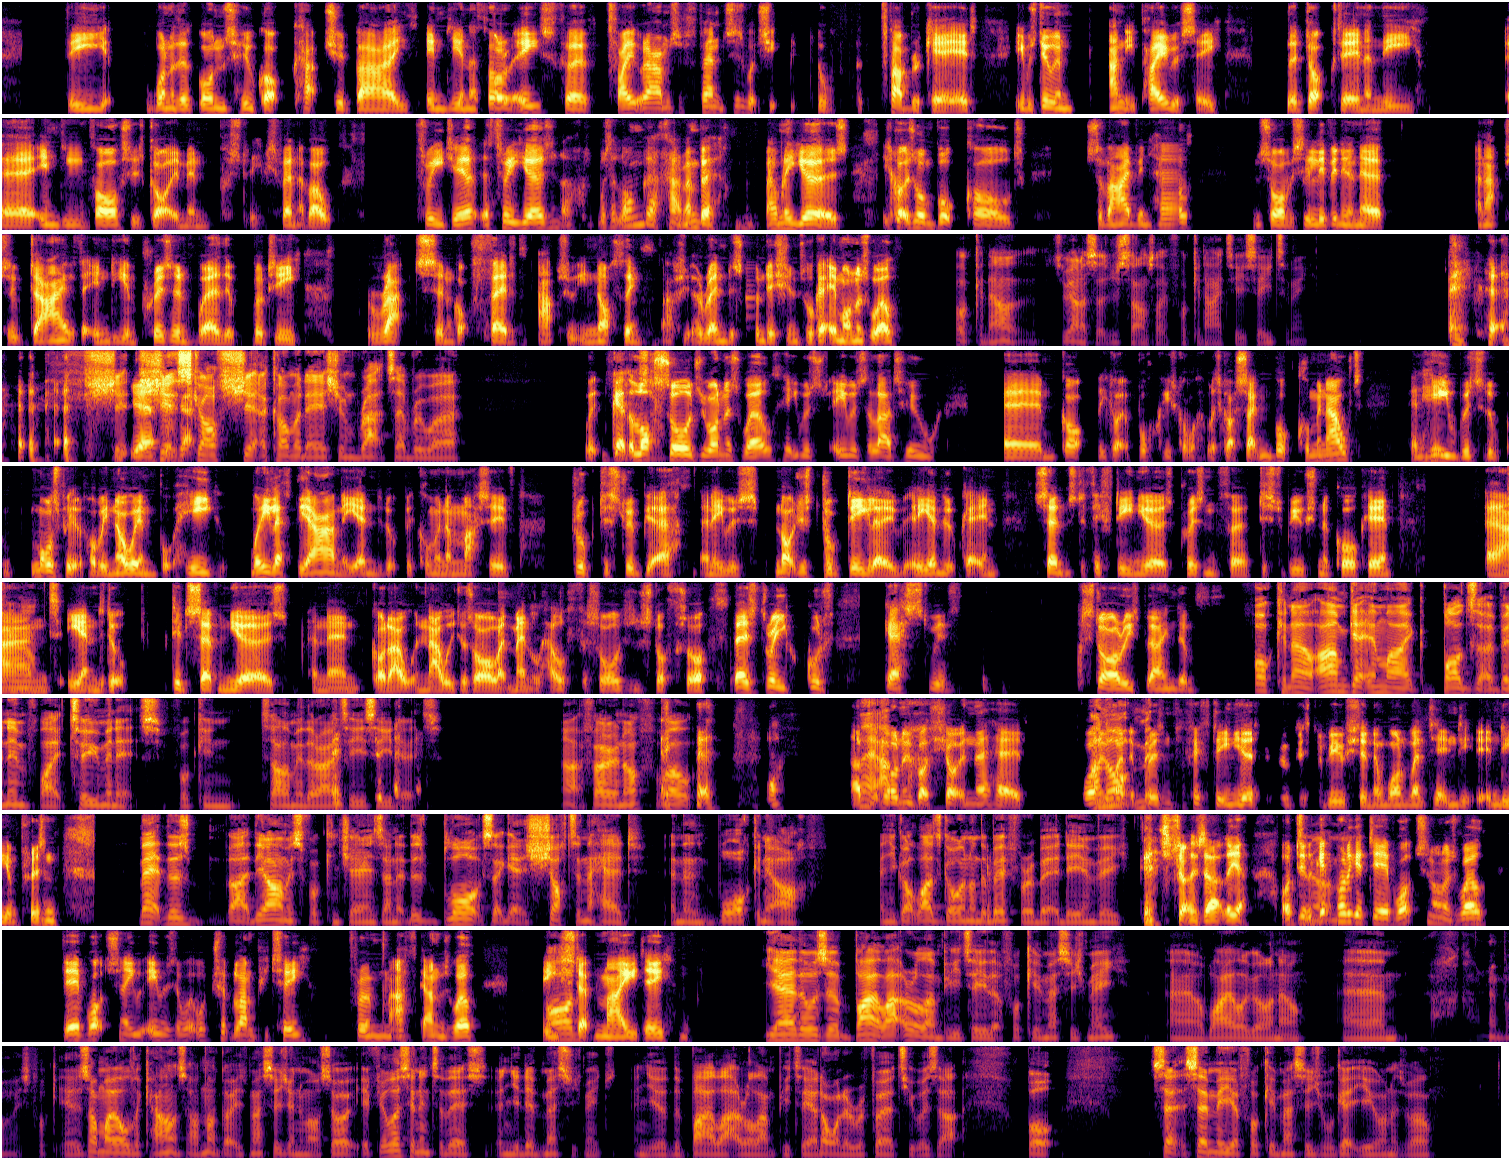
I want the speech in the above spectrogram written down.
the one of the ones who got captured by Indian authorities for firearms offences, which he fabricated. He was doing anti-piracy. They docked in, and the uh, Indian forces got him, and he spent about three jail, uh, three years. in- Was it longer? I can't remember how many years. He's got his own book called "Surviving Hell," and so obviously living in a an absolute dive at Indian prison where the bloody rats and got fed absolutely nothing, absolutely horrendous conditions. We'll get him on as well. Fucking hell. To be honest, it just sounds like fucking ITC to me. Shit, Yeah, shit okay. scoff, shit accommodation, rats everywhere. Get the lost so. soldier on as well. He was he was a lad who um, got he got a book. He's got he's got a second book coming out, and he was the- most people probably know him, but he when he left the army, he ended up becoming a massive drug distributor, and he was not just drug dealer. He ended up getting sentenced to 15 years prison for distribution of cocaine, and he ended up did seven years and then got out, and now he does all like mental health for soldiers and stuff. So there's three good guests with stories behind them. Fucking hell. I'm getting like bods that have been in for like two minutes, fucking telling me their ITC dits. Alright, fair enough. Well, I've Mate, got I- one who got shot in the head. One who went to prison for 15 years for drug distribution, and one went to Indi- Indian prison. mate, there's like the army's fucking changed, and it? There's blokes that get shot in the head and then walking it off. And you got lads going on the biff for a bit of DMV. exactly, yeah. Or Do did you know get, what I probably mean? get Dave Watson on as well. Dave Watson, he, he was a, a triple amputee from Afghan as well. He Oh, stepped my ID. Yeah, there was a bilateral amputee that fucking messaged me uh, a while ago now. Um, oh, I can't remember what his fucking. It was on my old account, so I've not got his message anymore. So if you're listening to this and you did message me and you're the bilateral amputee, I don't want to refer to you as that, but send send me your fucking message. We'll get you on as well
